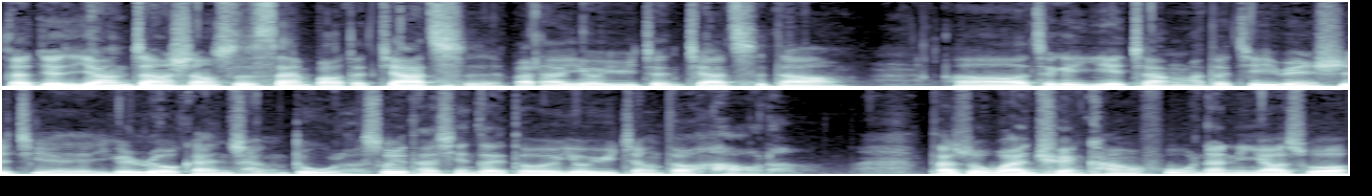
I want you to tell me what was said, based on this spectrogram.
那就是仰仗上师三宝的加持，把他忧郁症加持到，啊，这个业障啊都解冤释结一个若干程度了，所以他现在都忧郁症都好了。他说完全康复，那你要说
